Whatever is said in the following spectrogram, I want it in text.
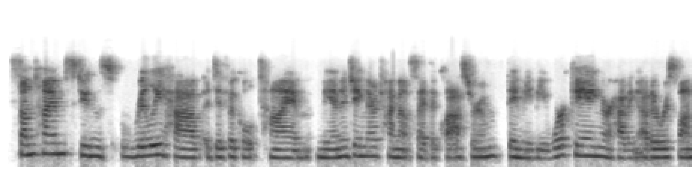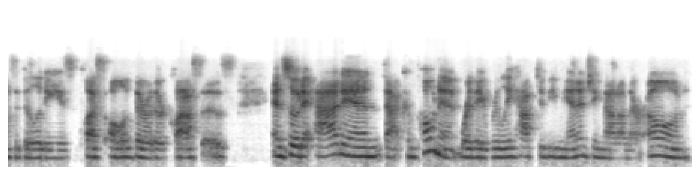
Sometimes students really have a difficult time managing their time outside the classroom. They may be working or having other responsibilities, plus all of their other classes. And so to add in that component where they really have to be managing that on their own,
